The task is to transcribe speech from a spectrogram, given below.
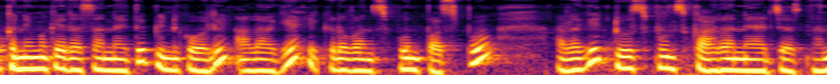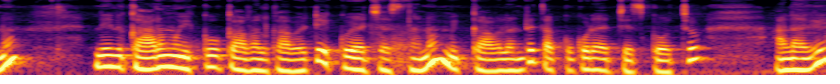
ఒక నిమ్మకాయ రసాన్ని అయితే పిండుకోవాలి. అలాగే ఇక్కడ వన్ స్పూన్ పసుపు అలాగే టూ స్పూన్స్ కారాన్ని యాడ్ చేస్తాను. నేను కారం ఎక్కువ కావాలి కాబట్టి ఎక్కువ యాడ్ చేస్తాను. మీకు కావాలంటే తక్కువ కూడా యాడ్ చేసుకోవచ్చు. అలాగే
